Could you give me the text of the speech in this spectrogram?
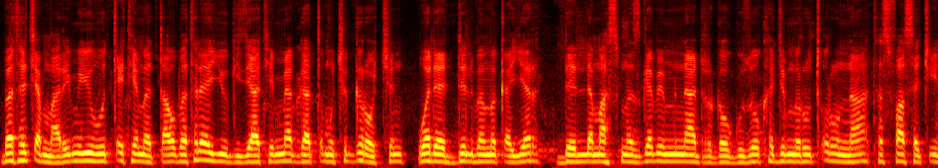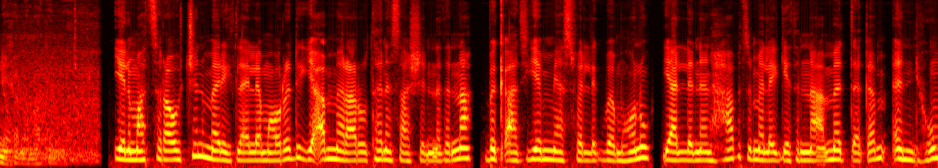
በተጨማሪም ይህ ውጤት የመጣው በተለያዩ ጊዜያት የሚያጋጥሙ ችግሮችን ወደ ድል በመቀየር ድል ለማስመዝገብ የምናደርገው ጉዞ ከጅምሩ ጥሩና ተስፋ ሰጪ ነው። የልማት ስራዎችን መሬት ላይ ለማውረድ የአመራሩ ተነሳሽነትና ብቃት የሚያስፈልግ በመሆኑ ያለንን ሀብት መለየትና መጠቀም እንዲሁም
